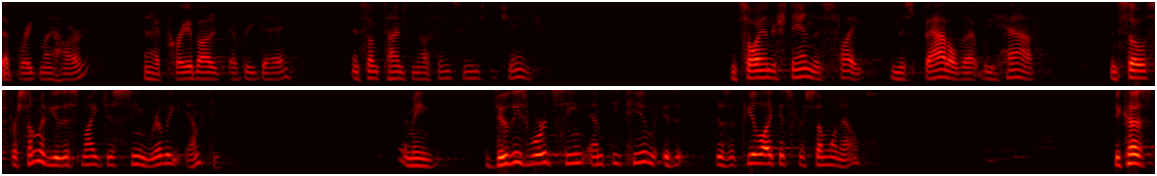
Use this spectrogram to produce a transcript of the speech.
that break my heart, and I pray about it every day, and sometimes nothing seems to change. And so I understand this fight and this battle that we have. And so for some of you, this might just seem really empty. I mean, do these words seem empty to you? Is it, does it feel like it's for someone else? Because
